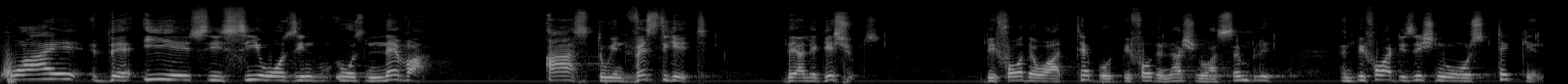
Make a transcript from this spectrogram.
why the EACC was, in, was never asked to investigate the allegations before they were tabled before the National Assembly and before a decision was taken.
